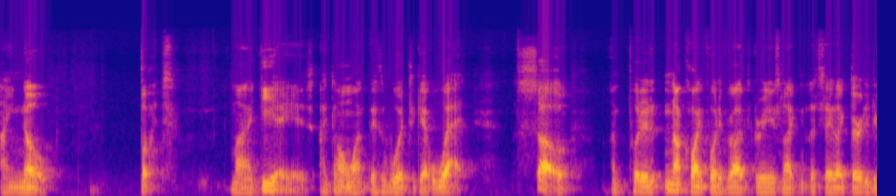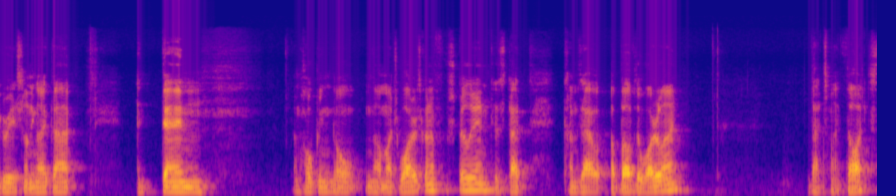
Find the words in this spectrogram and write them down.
I know. But my idea is I don't want this wood to get wet. So I put it not quite 45 degrees, like let's say like 30 degrees, something like that. And then I'm hoping no not much water is gonna spill in because that comes out above the water line that's my thoughts.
